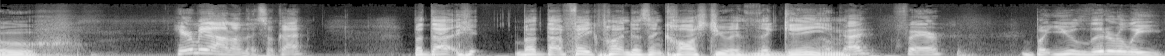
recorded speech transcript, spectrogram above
Ooh. Hear me out on this, okay? But that but that fake punt doesn't cost you the game. Okay, fair. But you literally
